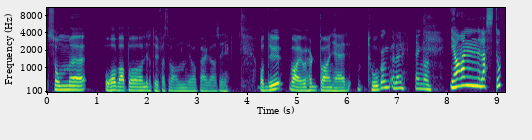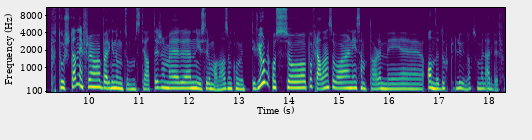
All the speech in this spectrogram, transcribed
som òg var på litteraturfestivalen vi var på helga, Siri. Og du var jo hørt på han her to ganger, eller én gang? Ja, han leste opp torsdagen fra Bergen Ungdomsteater, som er den nyeste romanen som kom ut i fjor. Og så på fredagen så var han i samtale med Anne Dorthe Luno, som vel arbeider for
